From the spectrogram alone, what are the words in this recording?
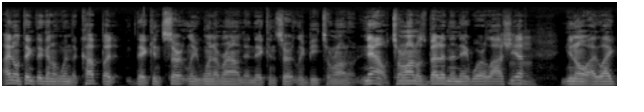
I don't think they're going to win the cup, but they can certainly win around and they can certainly beat Toronto. Now Toronto's better than they were last year. Mm-hmm. You know, I like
